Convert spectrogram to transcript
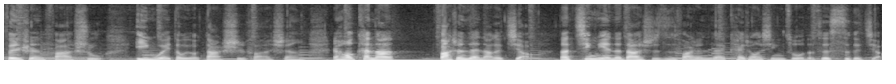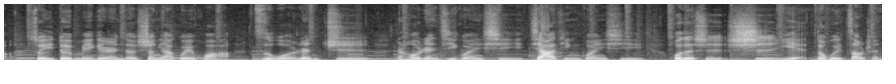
分身乏术，因为都有大事发生。然后看它发生在哪个角。那今年的大十字发生在开创星座的这四个角，所以对每个人的生涯规划、自我认知，然后人际关系、家庭关系，或者是事业，都会造成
